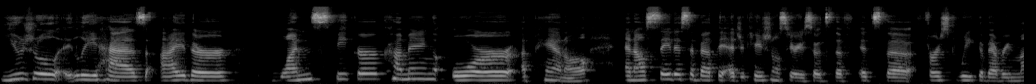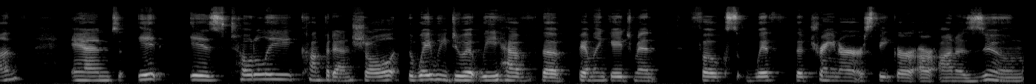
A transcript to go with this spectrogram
usually has either one speaker coming or a panel. And i'll say this about the educational series. So it's the it's the first week of every month. And it is totally confidential. The way we do it we have the family engagement folks with the trainer or speaker are on a Zoom,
